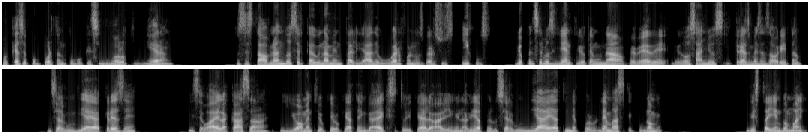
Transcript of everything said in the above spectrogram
¿Por qué se comportan como que si no lo tuvieran? Entonces está hablando acerca de una mentalidad de huérfanos versus hijos. Yo pensé lo siguiente, yo tengo una bebé de, de dos años y tres meses ahorita, y si algún día ella crece y se va de la casa y obviamente yo quiero que ella tenga éxito y que ella le vaya bien en la vida, pero si algún día ella tiene problemas económicos le está yendo mal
